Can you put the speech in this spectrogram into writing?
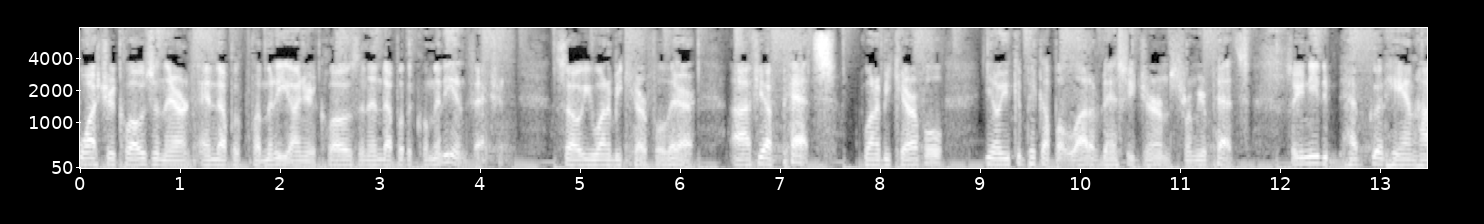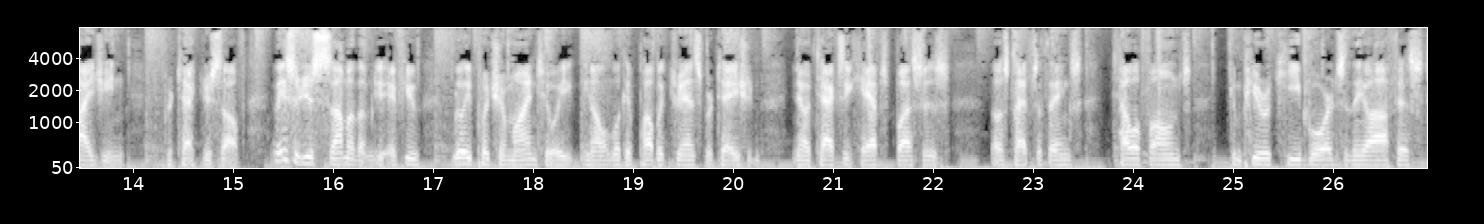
wash your clothes in there and end up with chlamydia on your clothes and end up with a chlamydia infection. So you want to be careful there. Uh, if you have pets, you want to be careful you know, you can pick up a lot of nasty germs from your pets. So you need to have good hand hygiene to protect yourself. And these are just some of them. If you really put your mind to it, you know, look at public transportation, you know, taxi cabs, buses, those types of things, telephones, computer keyboards in the office.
